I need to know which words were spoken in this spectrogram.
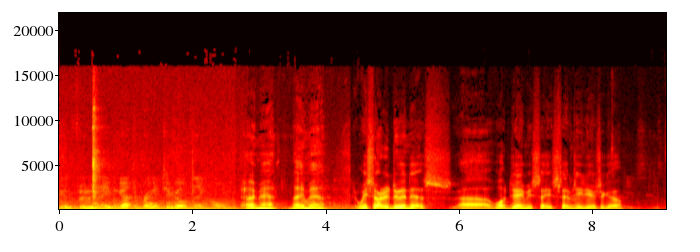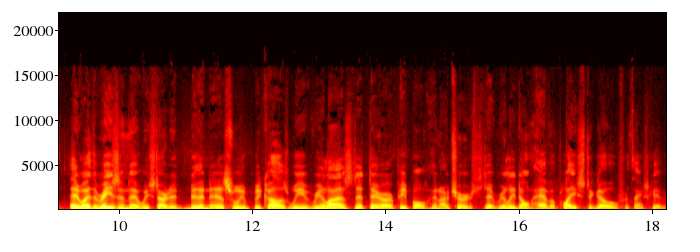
Good food, and I even got to bring a to-go thing home. Amen. Amen. We started doing this, uh, what Jamie say, 17 years ago? Anyway, the reason that we started doing this was because we realized that there are people in our church that really don't have a place to go for Thanksgiving.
